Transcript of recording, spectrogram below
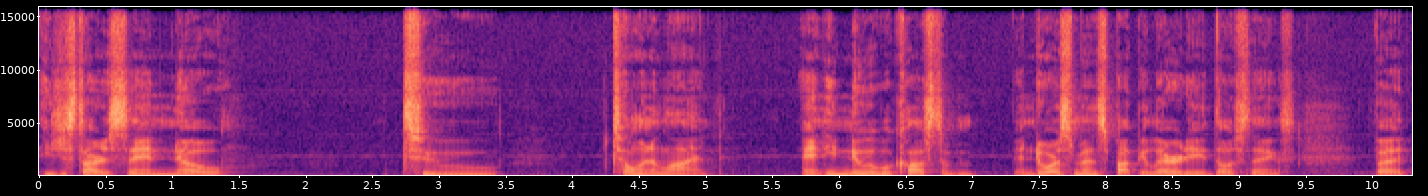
he just started saying no to toeing the line. And he knew it would cost him endorsements, popularity, those things. But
